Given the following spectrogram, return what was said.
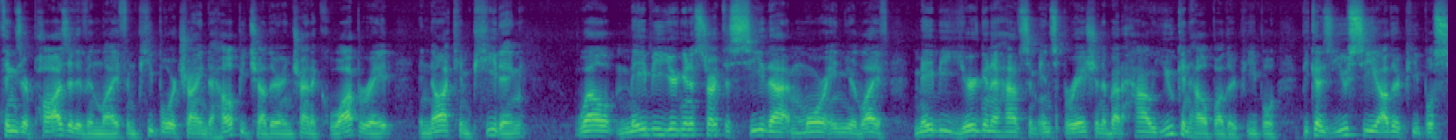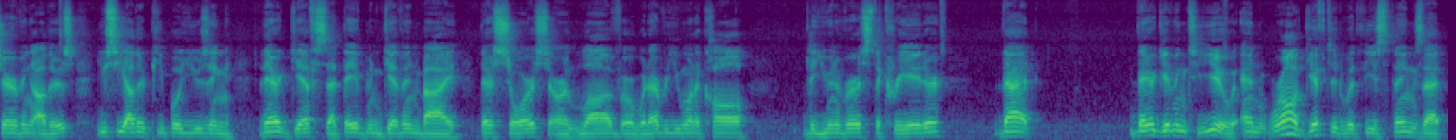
things are positive in life and people are trying to help each other and trying to cooperate and not competing, well, maybe you're going to start to see that more in your life. Maybe you're going to have some inspiration about how you can help other people because you see other people serving others. You see other people using their gifts that they've been given by their source or love or whatever you want to call the universe, the creator, that they're giving to you. And we're all gifted with these things that,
